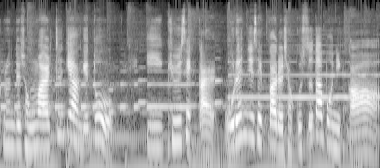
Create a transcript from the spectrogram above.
그런데 정말 특이하게도 이 귤 색깔, 오렌지 색깔을 자꾸 쓰다 보니까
